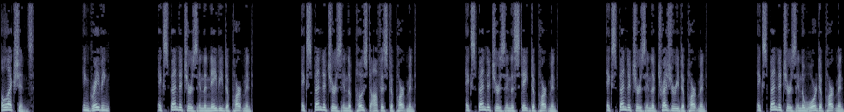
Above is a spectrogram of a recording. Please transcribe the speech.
Elections. Engraving. Expenditures in the Navy Department. Expenditures in the Post Office Department. Expenditures in the State Department. Expenditures in the Treasury Department. Expenditures in the War Department.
